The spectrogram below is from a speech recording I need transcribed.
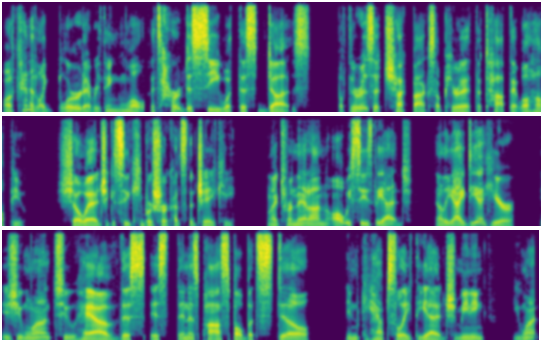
Well, it kind of like blurred everything. Well, it's hard to see what this does, but there is a checkbox up here at the top that will help you. Show edge. You can see keyboard shortcuts, the J key. When I turn that on, all we see is the edge. Now, the idea here is you want to have this as thin as possible, but still encapsulate the edge, meaning you want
